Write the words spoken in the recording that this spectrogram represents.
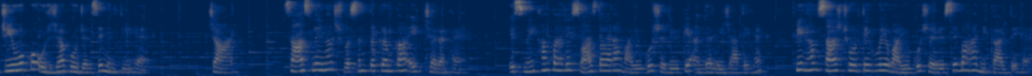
जीवों को ऊर्जा भोजन से मिलती है। चार, सांस लेना श्वसन प्रक्रम का एक चरण है। इसमें हम पहले श्वास द्वारा वायु को शरीर के अंदर ले जाते हैं, फिर हम सांस छोड़ते हुए वायु को शरीर से बाहर निकालते हैं,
